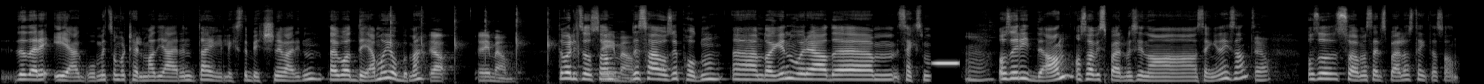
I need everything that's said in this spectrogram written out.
Det der egoet mitt som forteller meg at jeg er den deiligste bitchen i verden Det er jo bare det jeg må jobbe med Ja, amen. Det var litt sånn som. Det sa jeg også i podden eh, her om dagen Hvor jeg hadde um, sex med Og så ridde jeg han Og så har vi speil ved siden av sengen, ikke sant? Ja. Og så så jeg meg selv i speilet, og så tenkte jeg sånn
